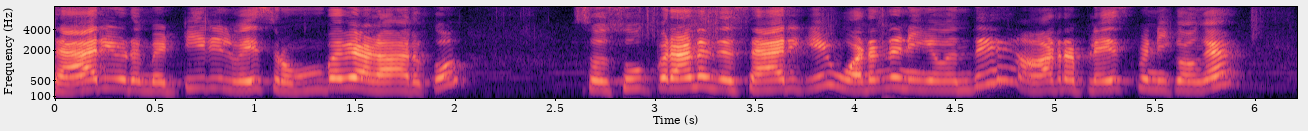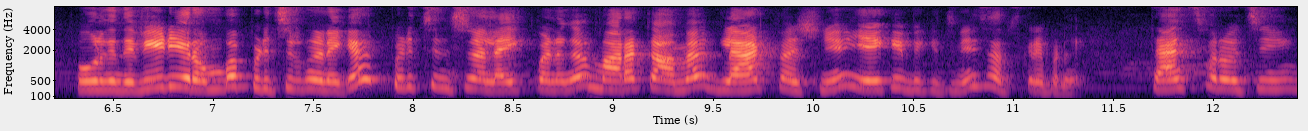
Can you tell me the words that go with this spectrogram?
சாரியோட மெட்டீரியல் வைஸ் ரொம்பவே அழகாக இருக்கும். ஸோ சூப்பரான இந்த சாரிக்கு உடனே நீங்கள் வந்து ஆர்டரை ப்ளேஸ் பண்ணிக்கோங்க. உங்களுக்கு இந்த வீடியோ ரொம்ப பிடிச்சிருக்குன்னு நினைக்கிறேன். பிடிச்சிருந்துச்சுன்னா லைக் பண்ணுங்கள் மறக்காமல் கிளாட் ஃபேஷனையும் ஏகேபி கிச்சனையும் சப்ஸ்கிரைப் பண்ணுங்கள் தேங்க்ஸ் ஃபார் வாட்சிங்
